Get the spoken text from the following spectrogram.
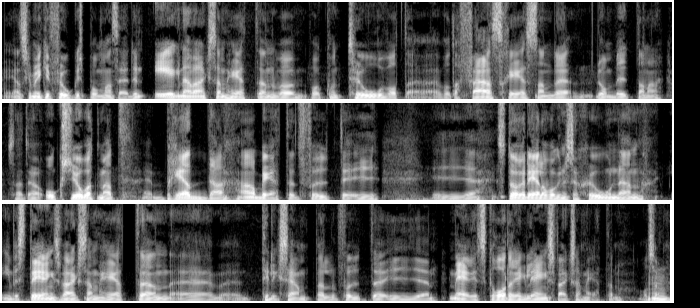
ganska mycket fokus på man säger, den egna verksamheten, vår, vår kontor, vårt, eh, vårt affärsresande, de bitarna. Så att jag har också jobbat med att bredda arbetet, få ut det i i större delar av organisationen, investeringsverksamheten, eh, till exempel få ut det i, eh, mer i skaderegleringsverksamheten. Och så. Mm.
